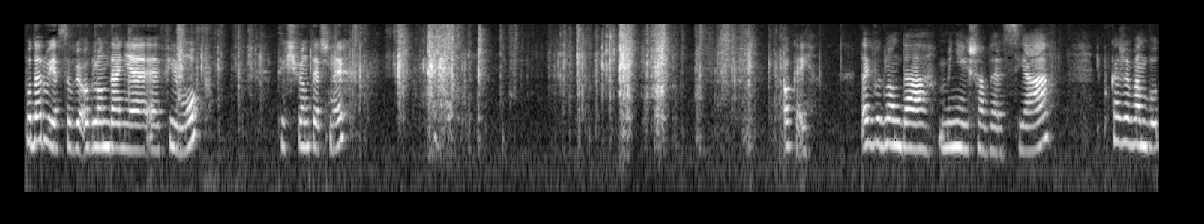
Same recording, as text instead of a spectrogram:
podaruję sobie oglądanie e, filmów tych świątecznych. Ok, tak wygląda mniejsza wersja. I pokażę Wam, bo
